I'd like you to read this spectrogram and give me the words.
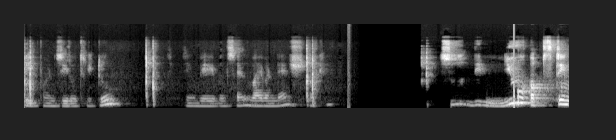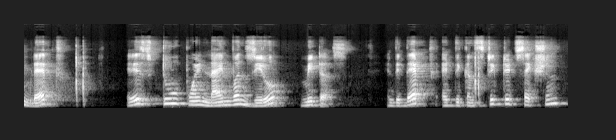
3.032 variable cell y1 dash okay. So the new upstream depth is 2.910 meters. And the depth at the constricted section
